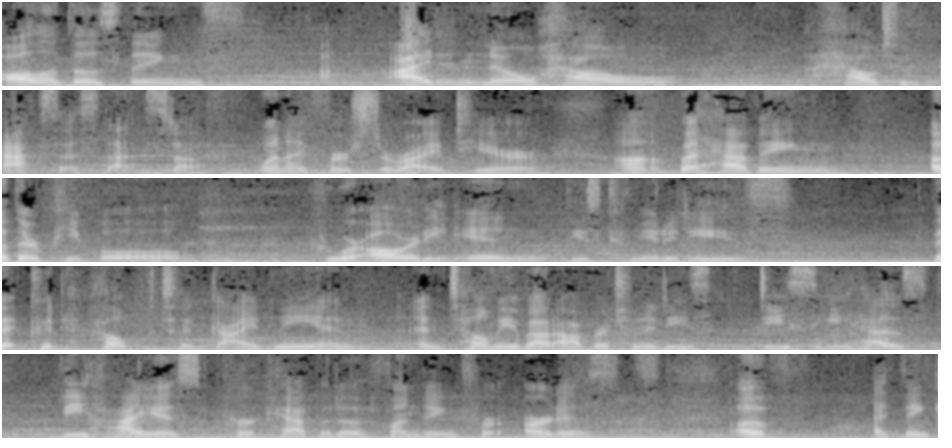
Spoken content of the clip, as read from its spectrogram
all of those things, I didn't know how how to access that stuff when I first arrived here. Um, but having other people who are already in these communities that could help to guide me and, and tell me about opportunities. DC has the highest per capita funding for artists of, I think,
